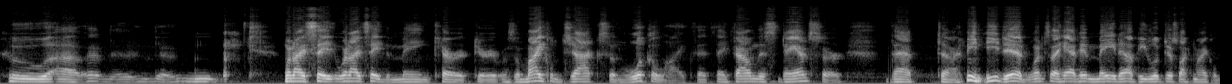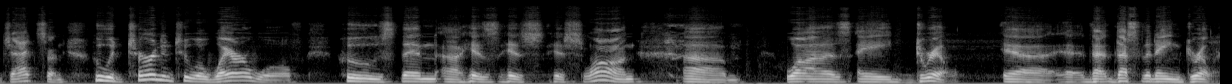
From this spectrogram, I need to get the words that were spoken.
who uh, when I say when I say the main character, it was a Michael Jackson look-alike that they found this dancer that I mean he did once they had him made up he looked just like Michael Jackson who would turn into a werewolf who's then uh, his his his schlong um, was a drill. Uh, that that's the name driller.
